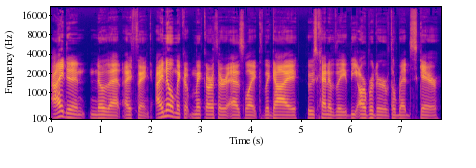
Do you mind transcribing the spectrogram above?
I didn't know that, I think. I know Mac- MacArthur as like the guy who's kind of the, the arbiter of the Red Scare.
